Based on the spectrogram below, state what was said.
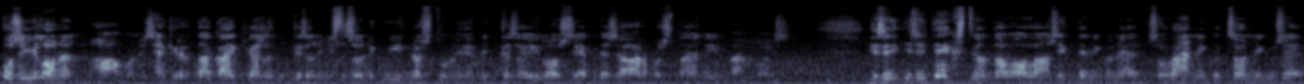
tosi iloinen haamu, niin sehän kirjoittaa kaikki asiat, mitkä se on, mistä se on niin kuin innostunut ja mitkä se on iloisia ja mitä se arvostaa ja niin päin pois. Ja se, ja se teksti on tavallaan sitten, niin kuin ne, se on vähän niin kuin, se on niin kuin se,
